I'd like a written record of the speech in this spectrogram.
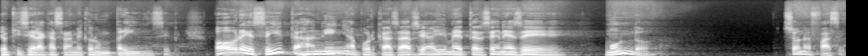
yo quisiera casarme con un príncipe. Pobrecita esa niña por casarse ahí y meterse en ese mundo. Eso no es fácil.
